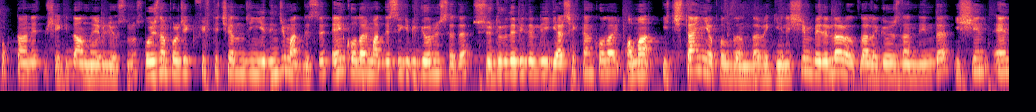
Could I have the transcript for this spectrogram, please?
çok daha net bir şekilde anlayabiliyorsunuz. O yüzden Project 50 Challenge'in 7. maddesi en kolay maddesi gibi görünse de sürdürülebilirliği gerçekten kolay ama içten yapıldığında ve gelişim belirli aralıklarla gözlendiğinde işin en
